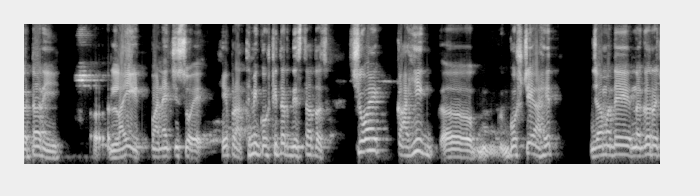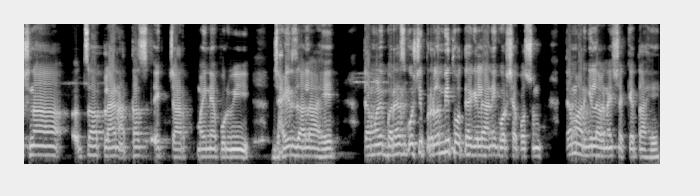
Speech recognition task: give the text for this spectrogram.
गटारी लाइट पाण्याची सोय हे प्राथमिक गोष्टी तर दिसतातच. शिवाय काही गोष्टी आहेत ज्यामध्ये नगररचनाचा प्लॅन आताच एक चार महिन्यापूर्वी जाहीर झाला आहे. त्यामुळे बऱ्याच गोष्टी प्रलंबित होत्या गेल्या अनेक वर्षापासून. त्या मार्गी लागण्याची शक्यता आहे.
